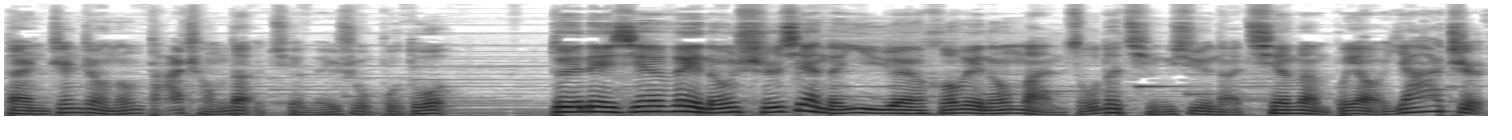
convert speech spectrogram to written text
但真正能达成的却为数不多。对那些未能实现的意愿和未能满足的情绪呢，千万不要压制，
